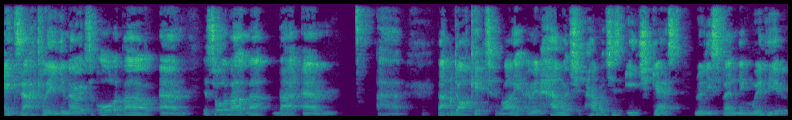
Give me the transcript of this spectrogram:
Exactly. You know, it's all about um, it's all about that that um, uh, that docket, right? I mean, how much how much is each guest really spending with you?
